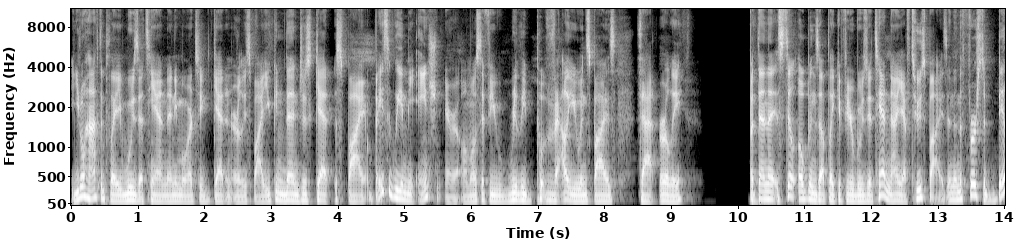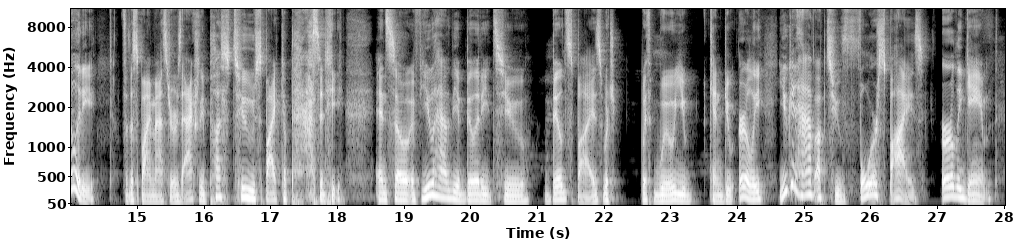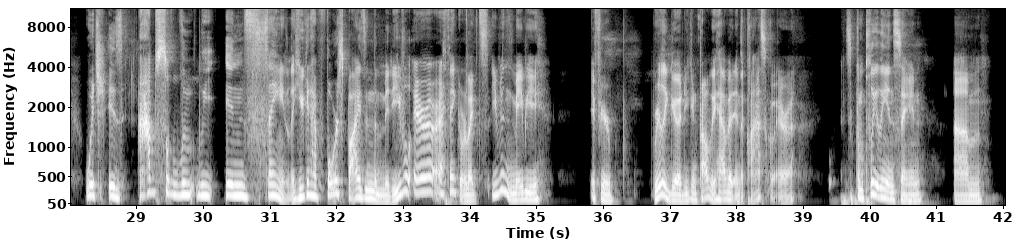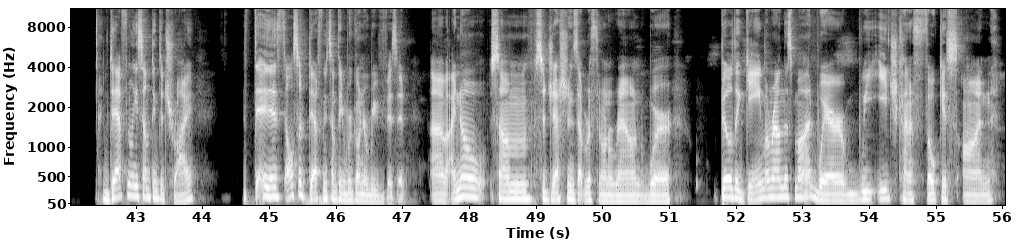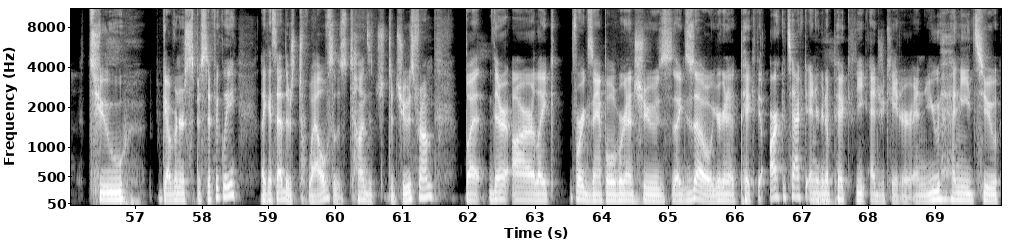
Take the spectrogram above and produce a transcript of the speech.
You don't have to play Wu Zetian anymore to get an early spy. You can then just get a spy basically in the ancient era almost if you really put value in spies that early. But then it still opens up like if you're Wu Zetian, now you have two spies. And then the first ability for the spy master is actually plus two spy capacity. And so if you have the ability to build spies, which with Wu you can do early, you can have up to four spies early game, which is absolutely insane. Like you can have four spies in the medieval era, I think, or like even maybe if you're really good, you can probably have it in the classical era. It's completely insane. Um, definitely something to try. It's also definitely something we're going to revisit. Um, I know some suggestions that were thrown around were build a game around this mod where we each kind of focus on two governors specifically. Like I said, there's 12, so there's tons to choose from. But there are like for example, we're gonna choose like Zoe. You're gonna pick the architect and you're gonna pick the educator, and you need to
